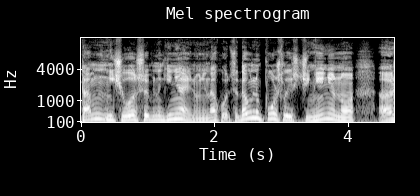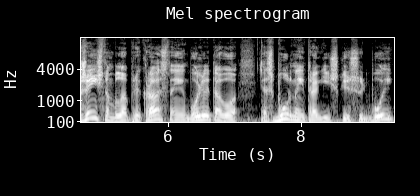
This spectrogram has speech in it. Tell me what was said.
там ничего особенно гениального не находится. Довольно пошлое сочинение, но э, женщина была прекрасной, более того, с бурной и трагической судьбой,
